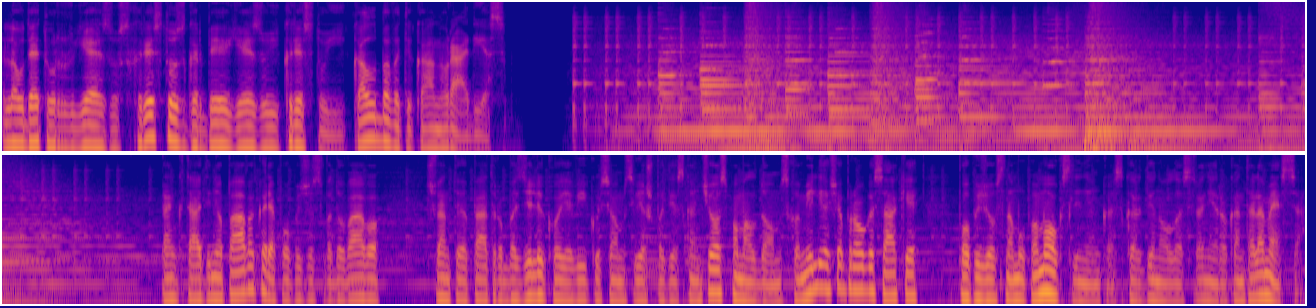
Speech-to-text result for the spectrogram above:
Laudetur Jėzus Kristus, garbė Jėzui Kristui, kalba Vatikano radijas. Penktadienio pavakarę popiežius vadovavo Šventojo Petro bazilikoje vykusioms viešpaties kančios pamaldoms. Homilija šią progą sakė popiežiaus namų pamokslininkas kardinolas Raniero Kantalamese.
